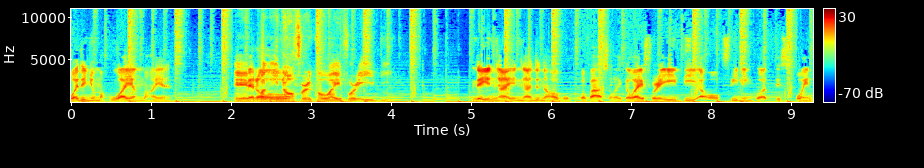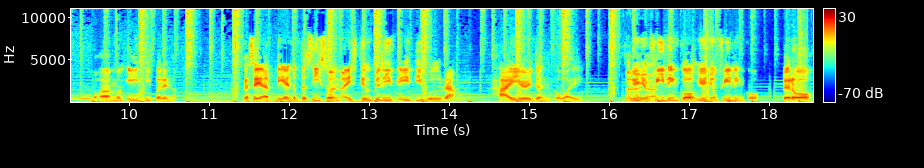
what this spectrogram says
pwede nyo makuha yung mga yan. Eh, Pero- pag in-offer Kawhi for AD, Hindi, yun nga, yun nga doon ako papasok eh. Kawhi for AD, ako feeling ko at this point, baka mag-AD pa rin ako. Kasi at the end of the season, I still believe AD will rank higher than Kawhi. talaga. Yun yung feeling ko. Yun yung feeling ko. Pero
